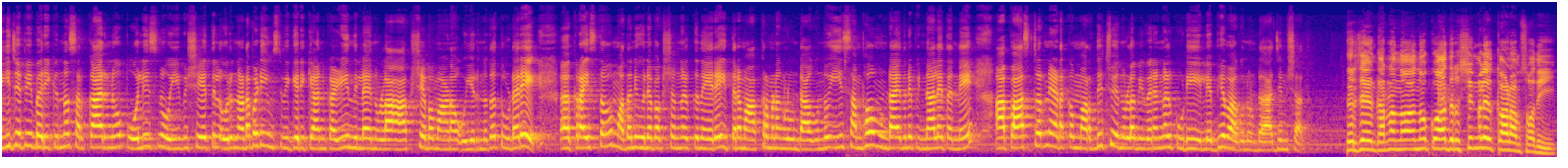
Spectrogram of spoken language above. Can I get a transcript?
ബി ജെ പി ഭരിക്കുന്ന സർക്കാരിനോ പോലീസിനോ ഈ വിഷയത്തിൽ ഒരു നടപടിയും സ്വീകരിക്കാൻ കഴിയുന്നില്ല എന്നുള്ള ആക്ഷേപമാണ് ഉയരുന്നത്. തുടരെ ക്രൈസ്തവ മതന്യൂനപക്ഷങ്ങൾക്ക് നേരെ ഇത്തരം ആക്രമണങ്ങൾ ഉണ്ടാകുന്നു. ഈ സംഭവം ഉണ്ടായതിന് പിന്നാലെ തന്നെ ആ പാസ്റ്ററിനെ അടക്കം മർദ്ദിച്ചു എന്നുള്ള വിവരങ്ങൾ കൂടി ലഭ്യമാകുന്നുണ്ട്. അജിംഷാദ് തീർച്ചയായും. കാരണം നോക്കൂ ആ ദൃശ്യങ്ങളിൽ കാണാം സ്വാതി.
